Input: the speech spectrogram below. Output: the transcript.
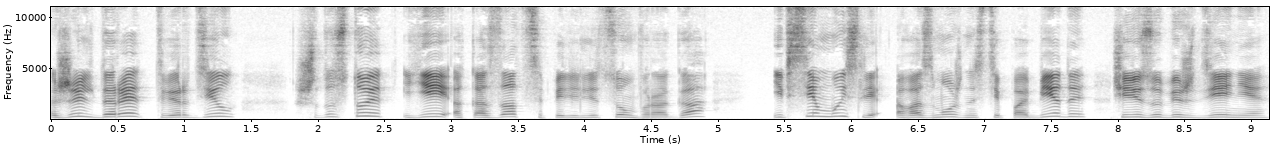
Жиль твердил, что стоит ей оказаться перед лицом врага, и все мысли о возможности победы через убеждение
